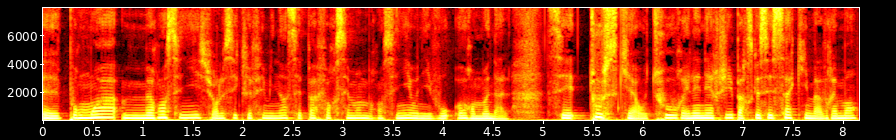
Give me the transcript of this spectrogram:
euh, pour moi, me renseigner sur le cycle féminin, c'est pas forcément me renseigner au niveau hormonal. C'est tout ce qu'il y a autour et l'énergie, parce que c'est ça qui m'a vraiment,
